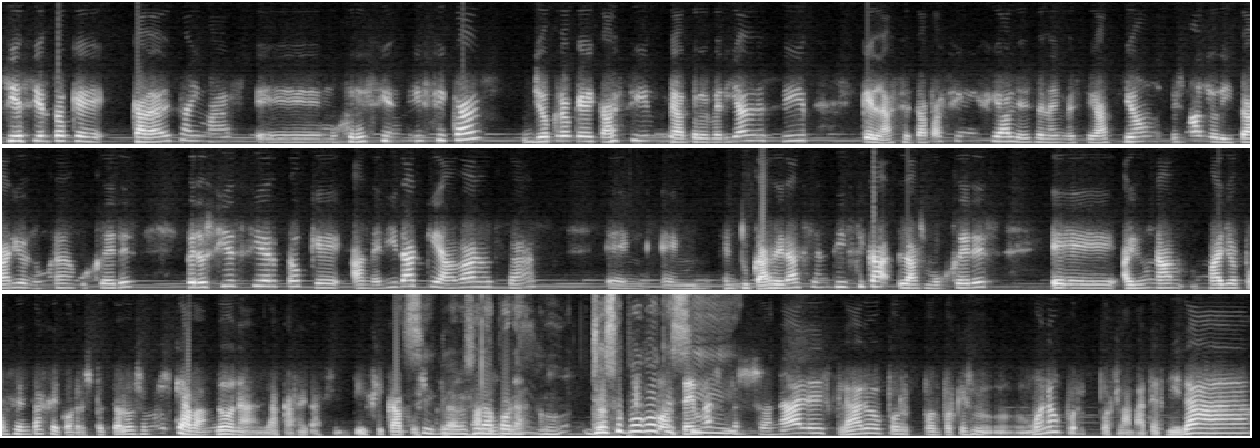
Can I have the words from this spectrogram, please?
Sí es cierto que cada vez hay más eh, mujeres científicas. Yo creo que casi me atrevería a decir que en las etapas iniciales de la investigación es mayoritario el número de mujeres, pero sí es cierto que a medida que avanzas en tu carrera científica, las mujeres eh, hay un mayor porcentaje con respecto a los hombres que abandonan la carrera científica. pues, Sí, claro, será por algo. Yo supongo por que temas sí. personales, claro, por, por- porque es bueno, por, por la maternidad,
